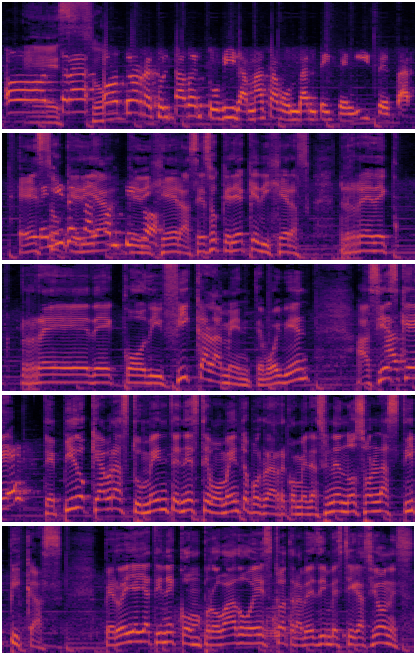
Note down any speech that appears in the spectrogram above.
otra, otro resultado en tu vida más abundante y feliz, César. Eso quería que dijeras, eso quería que dijeras. Redecodifica la mente, ¿voy bien? Así es que te pido que abras tu mente en este momento porque las recomendaciones no son las típicas, pero ella ya tiene comprobado esto a través de investigaciones.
